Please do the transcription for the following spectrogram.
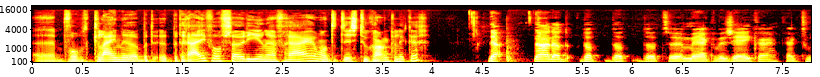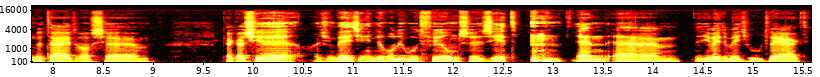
bijvoorbeeld kleinere bedrijven of zo die hier naar vragen, want het is toegankelijker? Ja, nou dat, dat, dat, dat merken we zeker. Kijk, toen de tijd was. Ehm, kijk, als je, als je een beetje in de Hollywood-films zit en um, je weet een beetje hoe het werkt,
